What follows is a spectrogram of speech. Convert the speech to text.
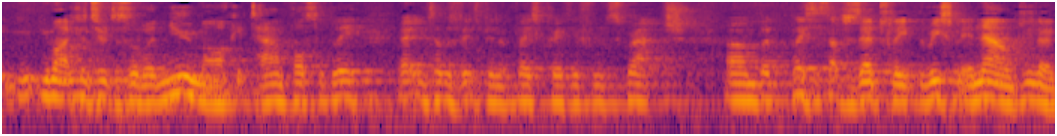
you, might consider sort of a new market town possibly, uh, in terms of it's been a place created from scratch. Um, but places such as Ebbsfleet, recently announced, you know,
